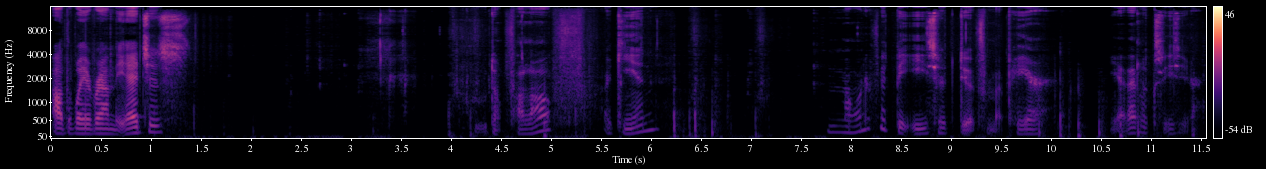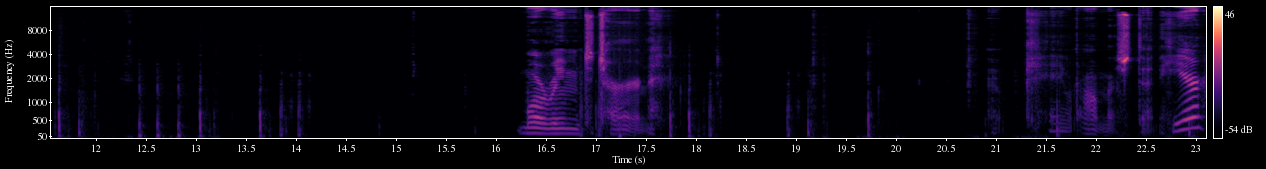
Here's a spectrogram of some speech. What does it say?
All the way around the edges. Ooh, don't fall off again. Hmm, I wonder if it'd be easier to do it from up here. Yeah, that looks easier. More room to turn. Okay, we're almost done here.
